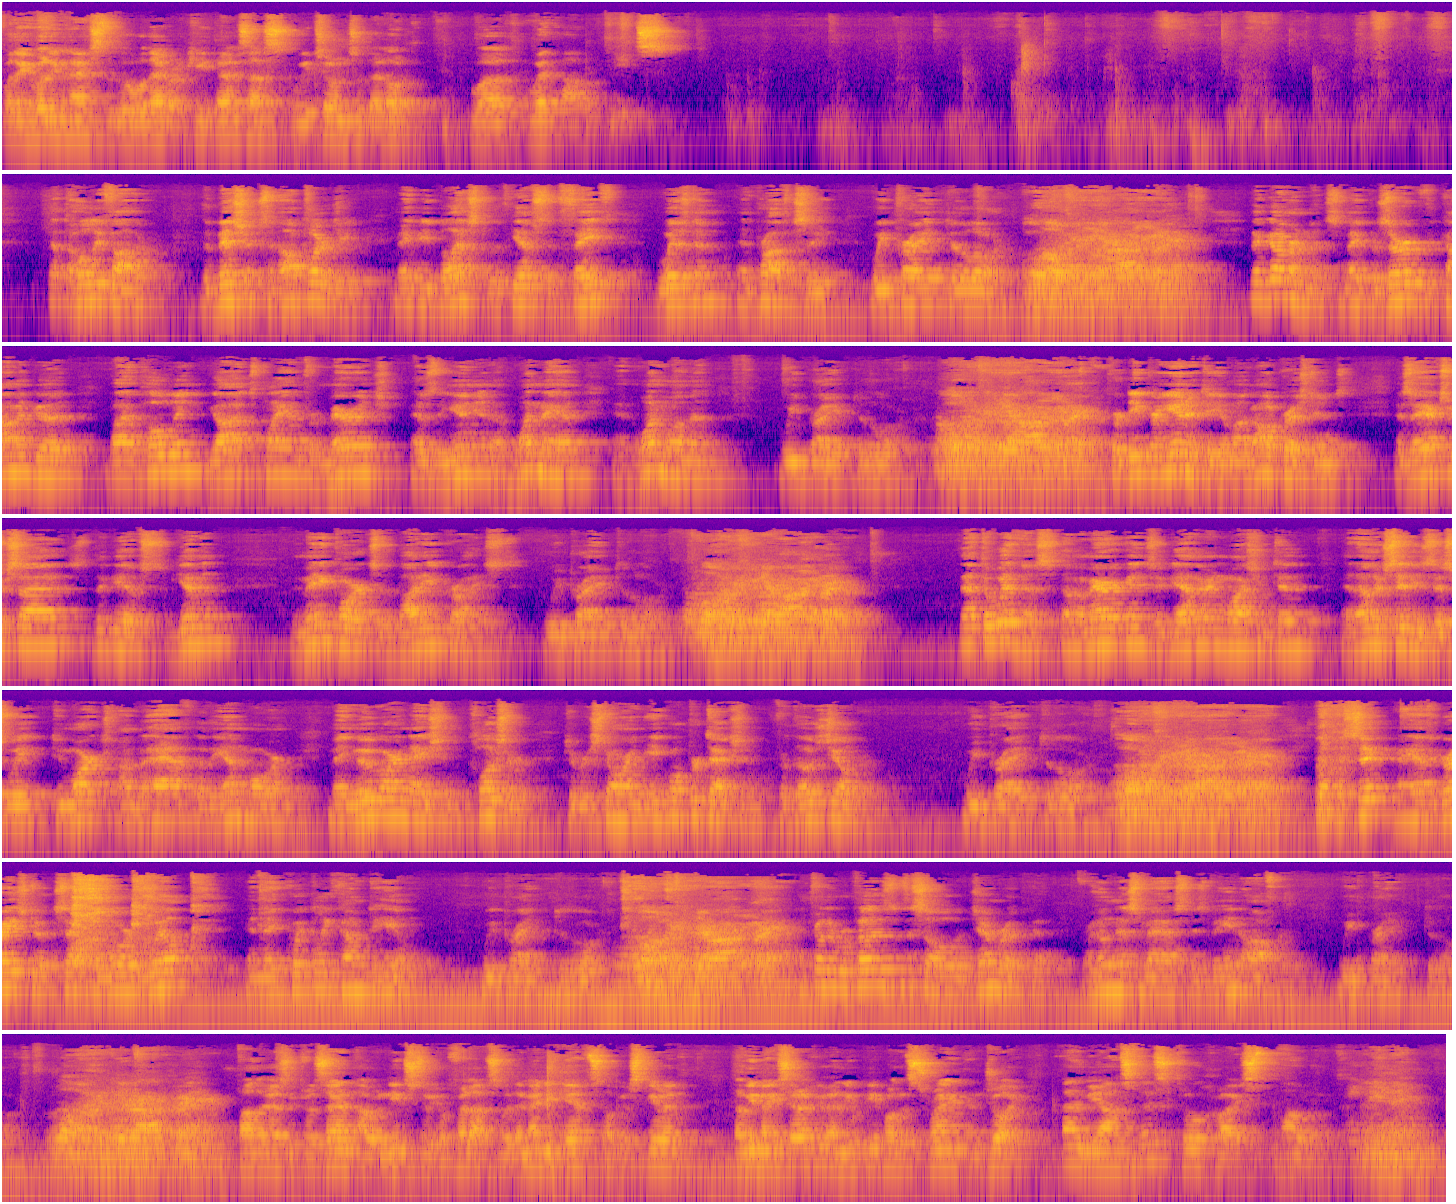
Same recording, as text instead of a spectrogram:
For the willingness to do whatever he tells us, we turn to the Lord, well, with our needs. That the Holy Father, the bishops, and all clergy may be blessed with gifts of faith, wisdom, and prophecy, we pray to the Lord. Lord, hear our prayer. That governments may preserve the common good by upholding God's plan for marriage as the union of one man and one woman, we pray to the Lord. Lord, hear our prayer. For deeper unity among all Christians as they exercise the gifts given the many parts of the body of Christ, we pray to the Lord. Lord, hear our prayer. That the witness of Americans who gather in Washington and other cities this week to march on behalf of the unborn may move our nation closer to restoring equal protection for those children, we pray to the Lord. Lord, hear our prayer. That the sick may have the grace to accept the Lord's will and may quickly come to healing, we pray to the Lord. Lord, hear our prayer. And for the repose of the soul of Jim Ripka, for whom this Mass is being offered, we pray to the Lord. Lord, hear our prayer. Father, as we present our needs to you, fill us with the many gifts of your Spirit, that we may serve you and your people with strength and joy. And we ask this through Christ our Lord. Amen. Number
